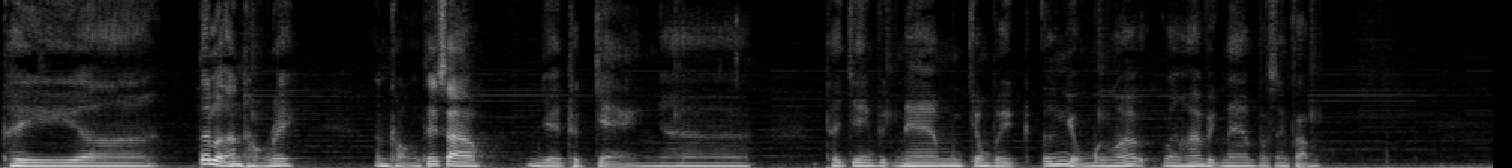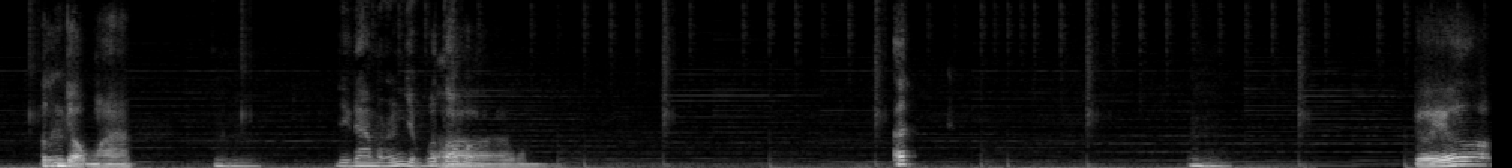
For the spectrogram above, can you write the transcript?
Thì uh, tới lượt anh thuận đi. Anh thuận thấy sao về thực trạng uh, thời trang Việt Nam trong việc ứng dụng văn hóa văn hóa Việt Nam vào sản phẩm? Ứng dụng hả? Ừ. Việt Nam mà ứng dụng có tốt không? Uh, ít. Ừ. chủ yếu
